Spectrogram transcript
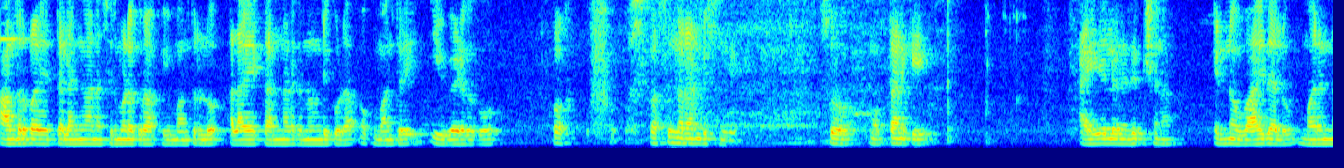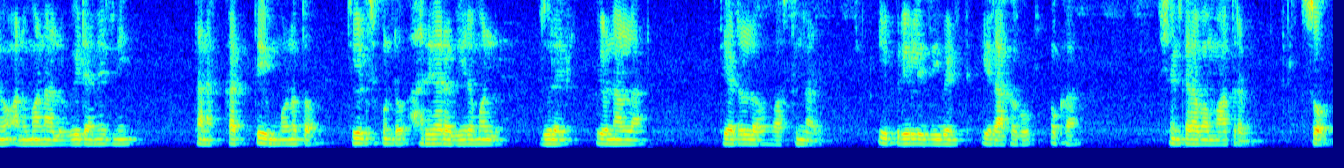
ఆంధ్రప్రదేశ్ తెలంగాణ సినిమాటోగ్రఫీ మంత్రులు అలాగే కర్ణాటక నుండి కూడా ఒక మంత్రి ఈ వేడుకకు వస్తుందని అనిపిస్తుంది సో మొత్తానికి ఐదేళ్ళ నిరీక్షణ ఎన్నో వాయిదాలు మరెన్నో అనుమానాలు వీటన్నిటిని తన కత్తి మొనతో చీల్చుకుంటూ హరిహర వీరమల్లు జూలై ఇరవై నాలుగున థియేటర్లో వస్తున్నాడు. ఈ ప్రీ రిలీజ్ ఈవెంట్ ఈ రాకకు ఒక శంకరాభ మాత్రమే. సో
